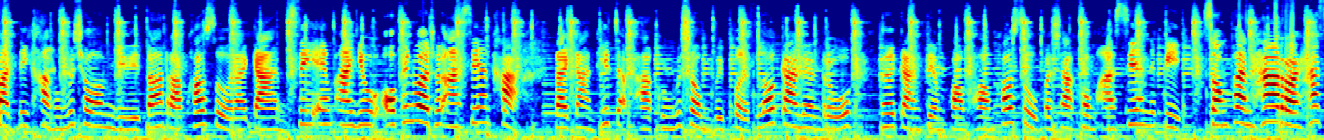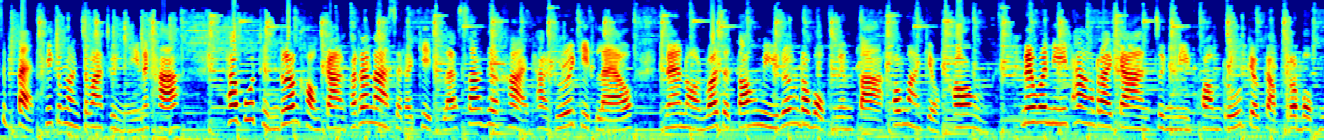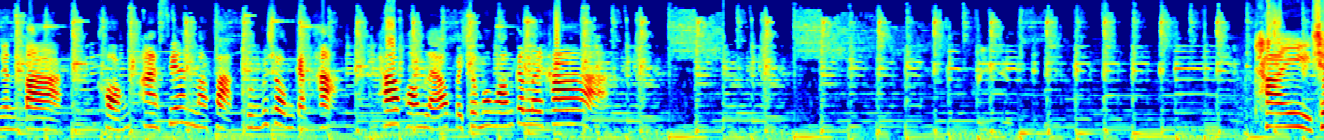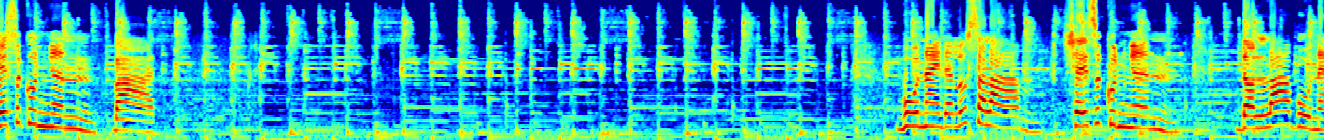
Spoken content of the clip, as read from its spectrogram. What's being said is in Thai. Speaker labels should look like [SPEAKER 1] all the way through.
[SPEAKER 1] วัสดีค่ะคุณผู้ชม ยินดีต้อนรับเข้าสู่รายการ CMRU Open World to ASEAN ค่ะ รายการที่จะพาคุณผู้ชมไปเปิดโลกการเรียนรู้ เพื่อการเตรียมความพร้อมเข้าสู่ประชาคมอาเซียนในปี 2558 ที่กำลังจะมาถึงนี้นะคะ ถ้าพูดถึงเรื่องของการพัฒนาเศรษฐกิจ และสร้างเครือข่ายทางธุรกิจแล้ว แน่นอนว่าจะต้องมีเรื่องระบบเงินตาเข้ามาเกี่ยวข้อง ในวันนี้ทางรายการจึงมีความรู้เกี่ยวกับระบบเงินตาของอาเซียนมาฝากคุณผู้ชมกันค่ะ ถ้าพร้อมแล้วไปชมพร้อมๆกันเลยค่ะ ไทยใช้สกุลเงิน บาท บูไนดารุสลาม ใช้สกุลเงิน ดอลลาร์บูไน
